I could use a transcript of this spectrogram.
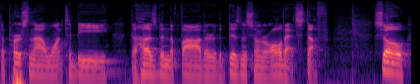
the person I want to be, the husband, the father, the business owner, all that stuff. So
